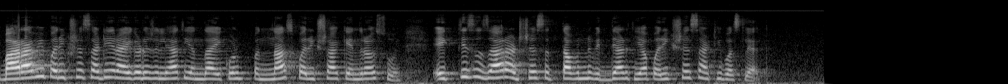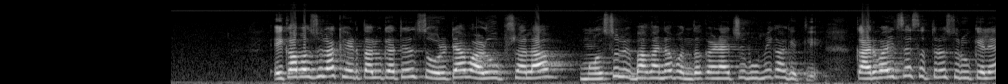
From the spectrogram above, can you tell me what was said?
बारावी परीक्षेसाठी रायगड जिल्ह्यात यंदा एकूण पन्नास परीक्षा केंद्र असून एकतीस हजार आठशे सत्तावन्न विद्यार्थी या परीक्षेसाठी बसल्यात एका बाजूला खेड तालुक्यातील चोरट्या वाळू उपशाला महसूल विभागानं बंद करण्याची भूमिका घेतली. कारवाईचे सत्र सुरू केले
